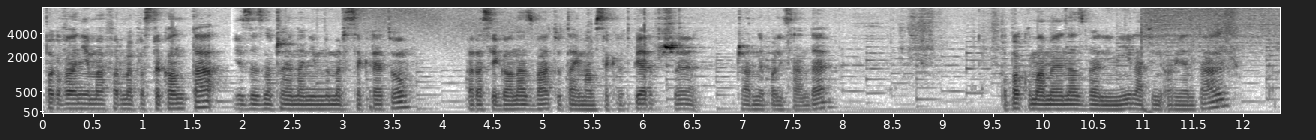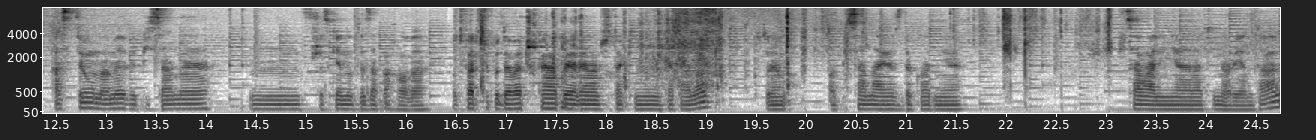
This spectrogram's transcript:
Opakowanie ma formę prostokąta, jest zaznaczony na nim numer sekretu oraz jego nazwa. Tutaj mam sekret pierwszy, czarny polisander. Po boku mamy nazwę linii Latin Oriental, a z tyłu mamy wypisane mm, wszystkie nuty zapachowe. W otwarciu pudełeczka pojawia nam się taki katalog, w którym opisana jest dokładnie cała linia Latin Oriental.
